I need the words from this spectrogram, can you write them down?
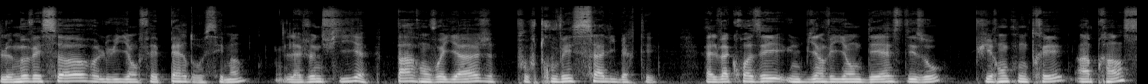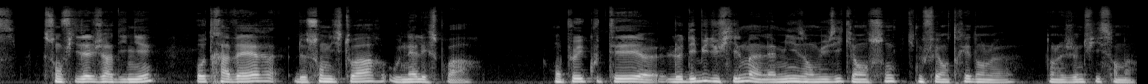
le mauvais sort lui ayant fait perdre ses mains, la jeune fille part en voyage pour trouver sa liberté. Elle va croiser une bienveillante déesse des eaux, puis rencontrer un prince, son fidèle jardinier, au travers de son histoire où naît l'espoir. On peut écouter euh, le début du film, la mise en musique et en son qui nous fait entrer dans, la jeune fille sans main.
